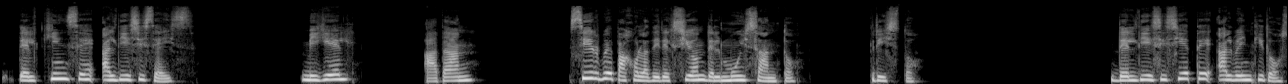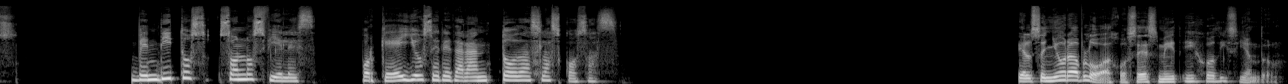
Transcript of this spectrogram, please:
Del 15 al 16. Miguel, Adán, sirve bajo la dirección del muy santo, Cristo. Del 17 al 22. Benditos son los fieles, porque ellos heredarán todas las cosas. El Señor habló a José Smith, hijo, diciendo,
